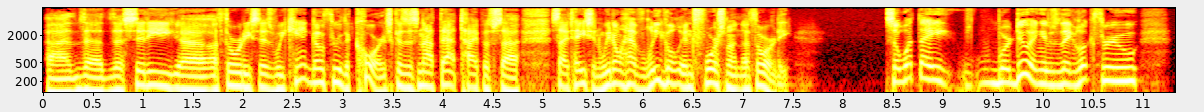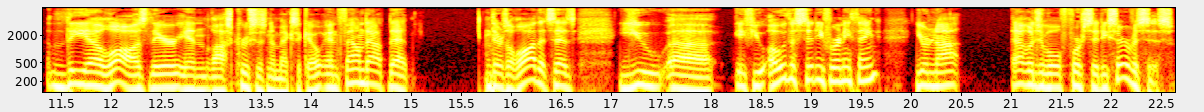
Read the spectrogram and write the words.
Uh, the the city uh, authority says we can't go through the courts because it's not that type of ci- citation. We don't have legal enforcement authority. So what they were doing is they looked through the uh, laws there in Las Cruces, New Mexico, and found out that there's a law that says you uh, if you owe the city for anything, you're not eligible for city services.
